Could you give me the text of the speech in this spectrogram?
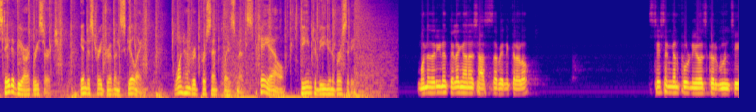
State of the art research. Industry driven skilling. 100% placements. KL, deemed to be university. మొన్న జరిగిన తెలంగాణ శాసనసభ ఎన్నికలలో స్టేషన్ గన్పూర్ నియోజకవర్గం నుంచి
